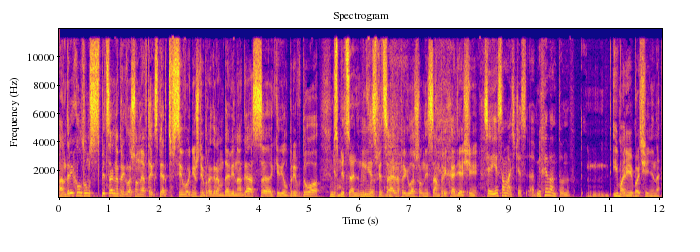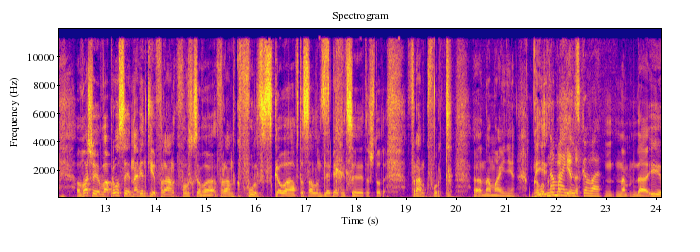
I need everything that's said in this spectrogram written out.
Андрей Холтун, специально приглашенный автоэксперт в сегодняшнюю программу «Дави на газ». Э, Кирилл Бревдо. Не специально М, Не приглашенный. специально приглашенный, сам приходящий. Всё, Я сама сейчас. Михаил Антонов. И Мария Баченина. Ваши вопросы, новинки франкфуртского, франкфуртского автосалона для пятницы, это что-то. Франкфурт э, на Майне. И- На. Майнинского. Да, и,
